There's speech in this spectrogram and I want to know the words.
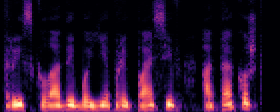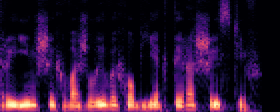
три склади боєприпасів, а також три інших важливих об'єкти рашистів.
